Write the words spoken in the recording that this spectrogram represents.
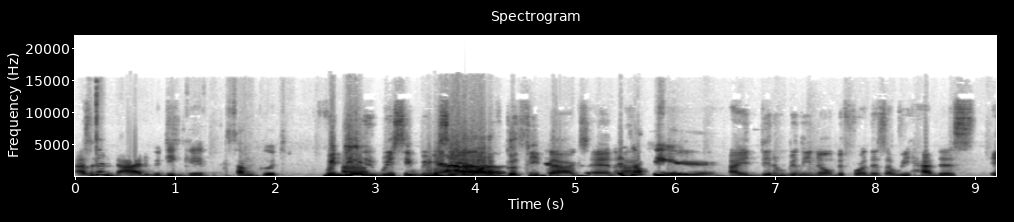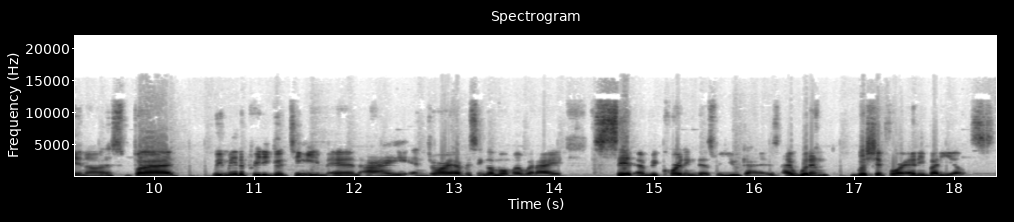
other than that, we did give some good. We did receive we received a lot of good feedbacks, and I, Exactly. I didn't really know before this that we had this in us, but we made a pretty good team, and I enjoy every single moment when I sit and recording this with you guys. I wouldn't wish it for anybody else.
